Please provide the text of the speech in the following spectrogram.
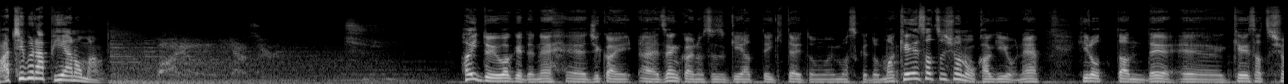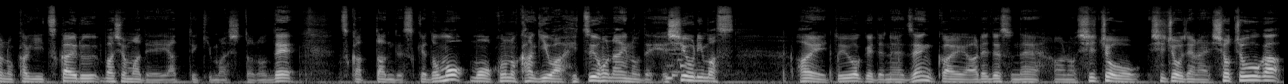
街ブラピアノマン。はい、というわけでね、えー、次回、えー、前回の続きやっていきたいと思いますけど、まあ、警察署の鍵をね、拾ったんで、えー、警察署の鍵使える場所までやってきましたので、使ったんですけども、もうこの鍵は必要ないので、へし折ります。はい、というわけでね、前回あれですね、あの、市長、市長じゃない、所長が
